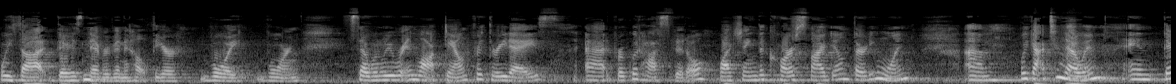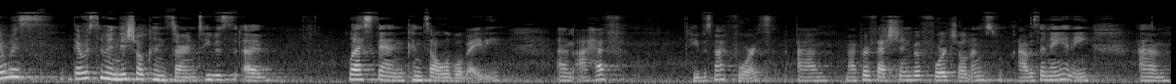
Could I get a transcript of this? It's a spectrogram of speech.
We thought there's never been a healthier boy born. So when we were in lockdown for three days at Brookwood Hospital, watching the car slide down 31, um, we got to know him, and there was there was some initial concerns. He was a less than consolable baby. Um, I have he was my fourth. Um, my profession before children's, I was a nanny. Um,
